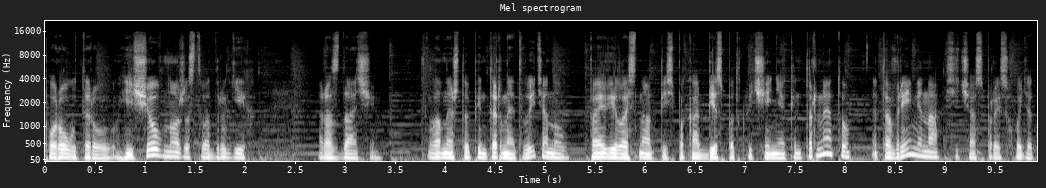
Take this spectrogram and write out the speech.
по роутеру еще множество других раздачи. Главное, чтобы интернет вытянул. Появилась надпись пока без подключения к интернету. Это временно. Сейчас происходят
